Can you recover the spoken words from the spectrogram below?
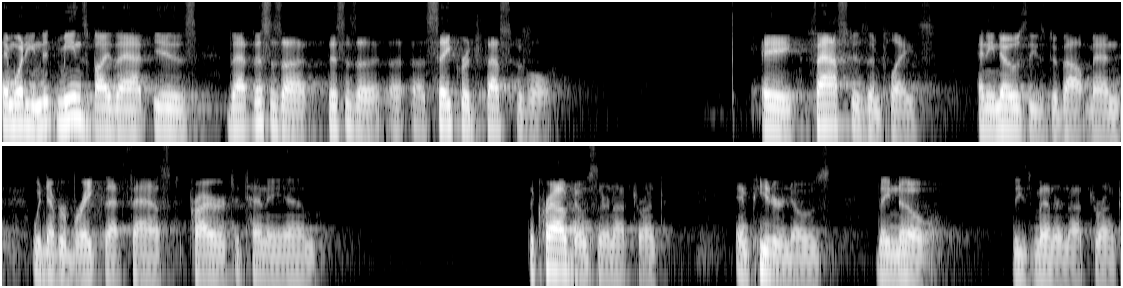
And what he means by that is that this is a, this is a, a, a sacred festival. A fast is in place, and he knows these devout men would never break that fast prior to 10 a.m. The crowd knows they're not drunk, and Peter knows they know these men are not drunk.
